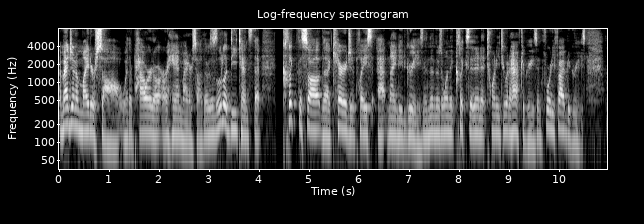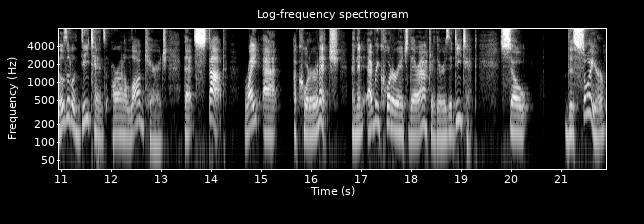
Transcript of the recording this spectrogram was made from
Imagine a miter saw, whether powered or, a hand miter saw. There's little detents that click the saw the carriage in place at 90 degrees. And then there's one that clicks it in at 22 and a half degrees and 45 degrees. Those little detents are on a log carriage that stop right at a quarter of an inch. And then every quarter inch thereafter there is a detent. So the sawyer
